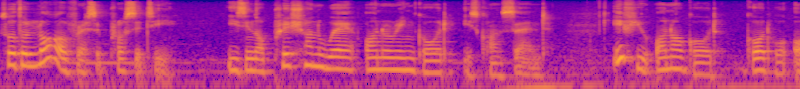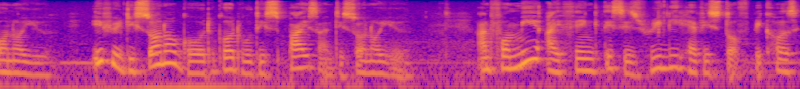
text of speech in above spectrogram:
So the law of reciprocity is in operation where honoring God is concerned. If you honor God, God will honor you. If you dishonor God, God will despise and dishonor you. And for me, I think this is really heavy stuff because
